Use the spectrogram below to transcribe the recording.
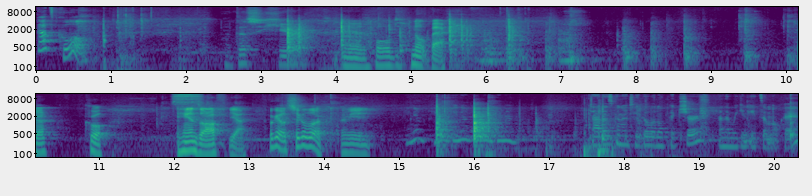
That's cool. Put this here and hold no back. Okay, cool. Hands off. Yeah. Okay, let's take a look. I mean, Hang on, hang on, hang on, hang on. Dada's gonna take a little picture and then we can eat some, okay?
